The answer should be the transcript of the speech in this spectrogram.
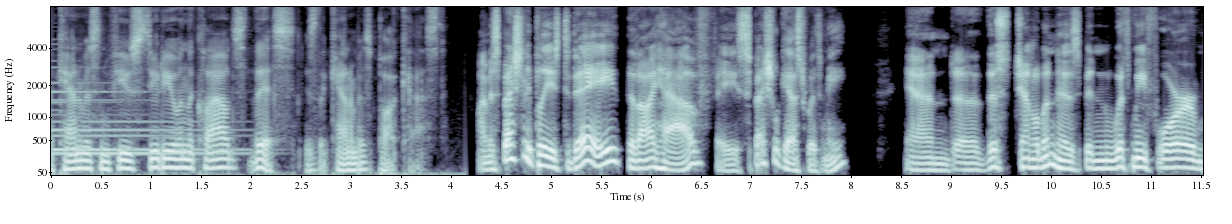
the cannabis infused studio in the clouds, this is the Cannabis Potcast. I'm especially pleased today that I have a special guest with me, and uh, this gentleman has been with me for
